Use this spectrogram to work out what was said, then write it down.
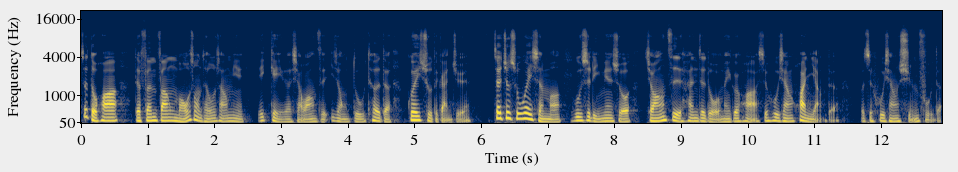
这朵花的芬芳某种程度上面也给了小王子一种独特的归属的感觉。这就是为什么故事里面说小王子和这朵玫瑰花是互相豢养的，或是互相驯服的。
